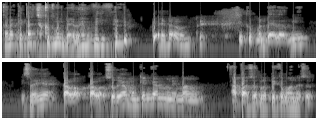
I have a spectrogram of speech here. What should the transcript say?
Karena kita cukup mendalami. Aduh gak enak banget. cukup mendalami. Istilahnya kalau kalau Surya mungkin kan memang apa Sur? Lebih ke mana Sur?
